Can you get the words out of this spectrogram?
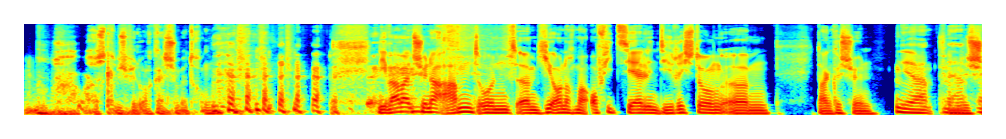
oh, ich glaube, ich bin auch ganz schön betrunken. nee, war aber ein schöner Abend und ähm, hier auch nochmal offiziell in die Richtung, ähm, Dankeschön. Ja, Für nichts.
